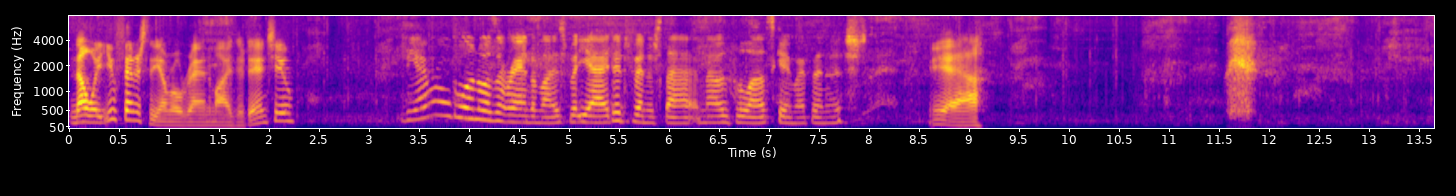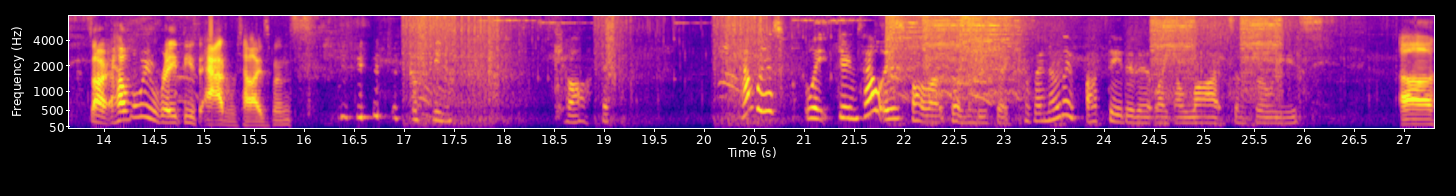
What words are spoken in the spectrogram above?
No wait, you finished the Emerald Randomizer, didn't you? The Emerald one wasn't randomized, but yeah, I did finish that, and that was the last game I finished. Yeah. Sorry, how about we rate these advertisements? God. How is wait, James? How is Fallout 76? Because I know they've updated it like a lot since release. Uh,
